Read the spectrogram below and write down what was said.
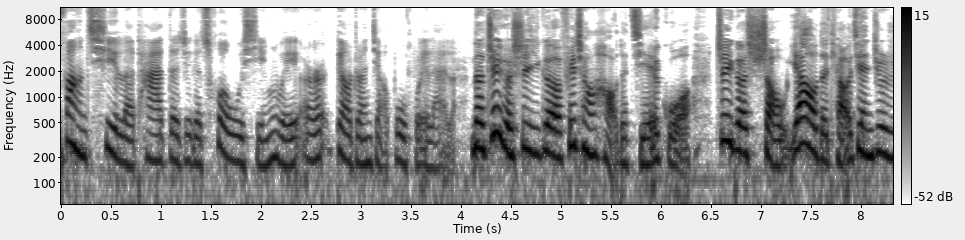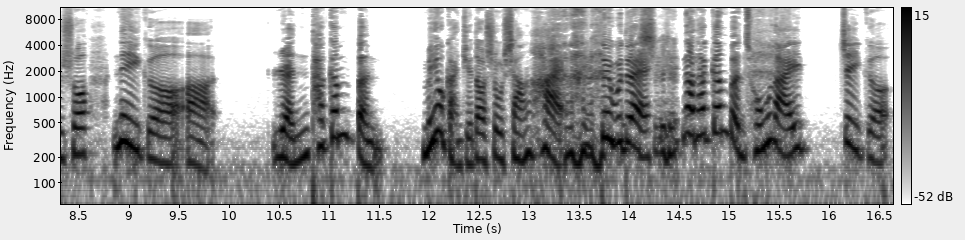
放弃了他的这个错误行为，而调转脚步回来了。那这个是一个非常好的结果。这个首要的条件就是说，那个呃人他根本没有感觉到受伤害，对不对？是那他根本从来这个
